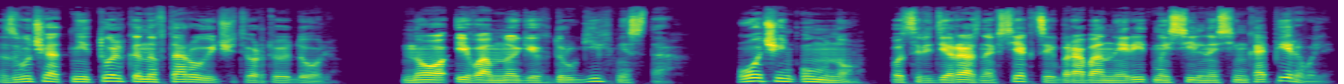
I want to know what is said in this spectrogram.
звучат не только на вторую и четвертую долю но и во многих других местах. Очень умно. Посреди разных секций барабанные ритмы сильно синкопировали.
